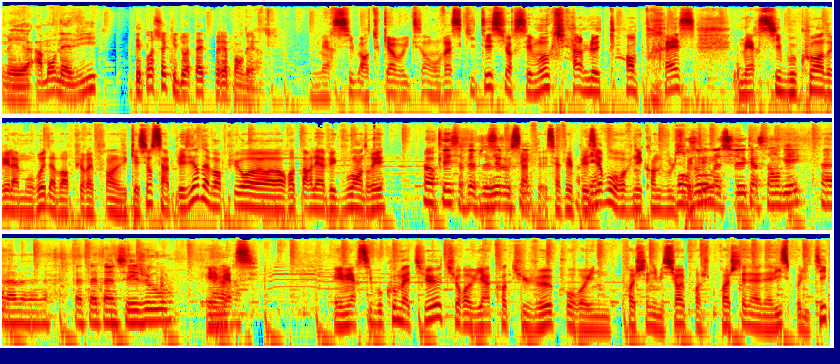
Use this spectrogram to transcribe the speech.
mais à mon avis, c'est pas ça qui doit être prépondérant. Merci. En tout cas, on va se quitter sur ces mots car le temps presse. Merci beaucoup, André Lamoureux, d'avoir pu répondre à des questions. C'est un plaisir d'avoir pu euh, reparler avec vous, André. Ok, ça fait plaisir aussi. Ça fait, plaisir. Vous revenez quand vous le souhaitez. Bonjour, monsieur Castonguay. Euh, peut-être un de ces jours. Et merci. Et merci beaucoup Mathieu. Tu reviens quand tu veux pour une prochaine émission et une prochaine analyse politique.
